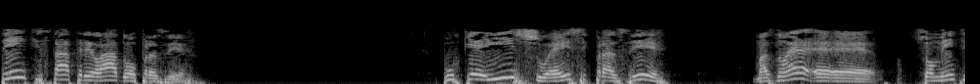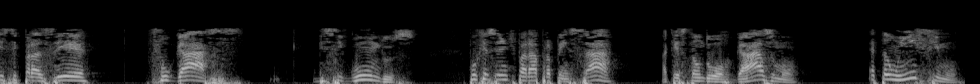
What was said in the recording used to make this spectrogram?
tem que estar atrelado ao prazer. Porque isso, é esse prazer, mas não é, é, é somente esse prazer fugaz de segundos, porque se a gente parar para pensar, a questão do orgasmo é tão ínfimo.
